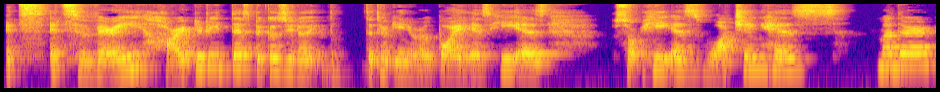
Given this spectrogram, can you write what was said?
it's it's very hard to read this because you know the 13 year old boy is he is so he is watching his mother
